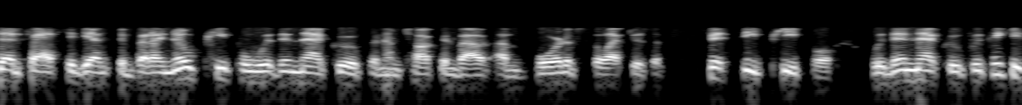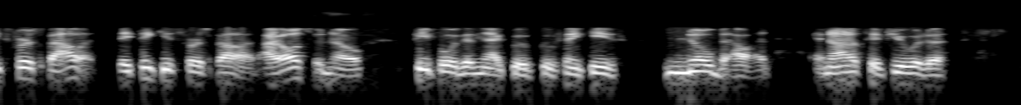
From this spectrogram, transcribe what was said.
steadfast against it, but I know people within that group, and I'm talking about a board of selectors of 50 people within that group who think he's first ballot. They think he's first ballot. I also know people within that group who think he's no ballot. And honestly, if you were to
